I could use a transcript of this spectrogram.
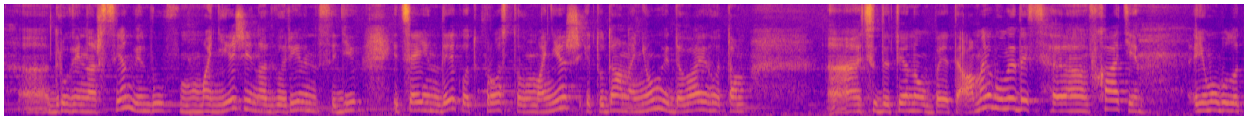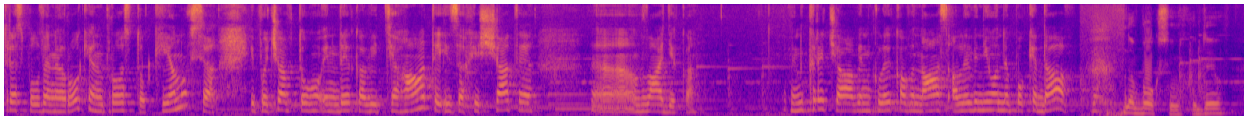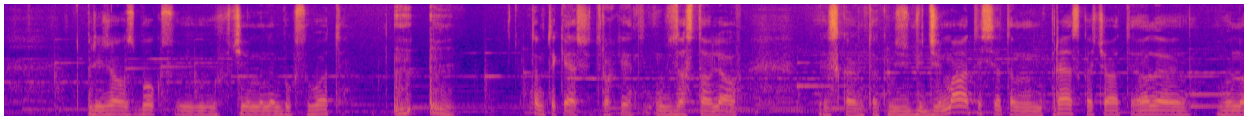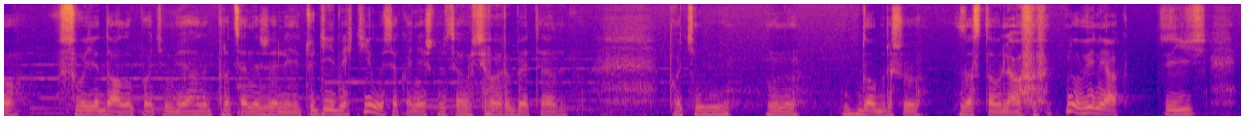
другий наш син, він був в манежі на дворі, він сидів. І цей індик от просто в манеж і туди на нього, і давай його там цю дитину вбити. А ми були десь в хаті. Йому було три з половиною роки, він просто кинувся і почав того індика відтягати і захищати е, Владіка. Він кричав, він кликав нас, але він його не покидав. На бокс він ходив, приїжджав з боксу, вчив мене боксувати. Там таке, що трохи заставляв, скажімо так, віджиматися, там прес качати, але воно своє дало потім, я про це не жалію. Тоді не хотілося, звісно, цього всього робити, але потім воно добре, що заставляв. Ну, він як?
